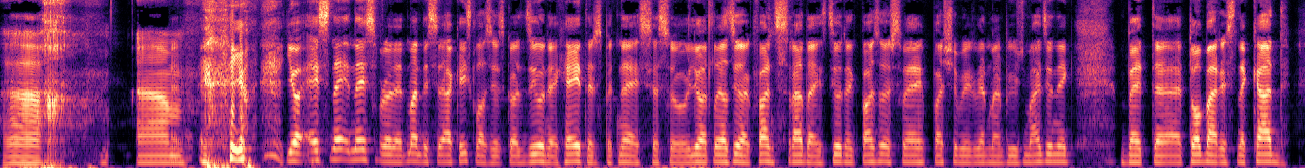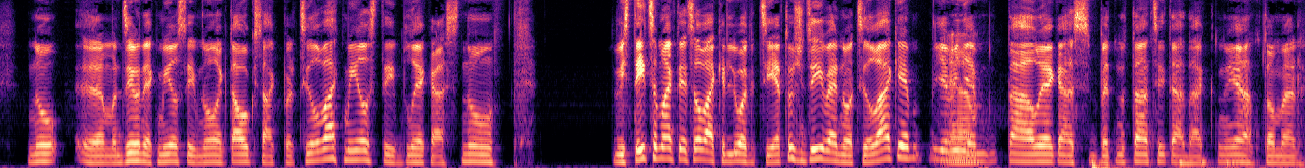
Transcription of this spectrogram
Uh, um, jo, jo es ne, nesaprotu, man tas jā, ka izklausījās kā dzīvnieku haters, bet nē, es esmu ļoti liels dzīvnieku fans, strādājis dzīvnieku pasažiersvē, pašam ir vienmēr bijuši mājdzīvnieki, bet uh, tomēr es nekad. Nu, uh, man dzīvnieku mīlestība nolikt augstāk par cilvēku mīlestību, liekas, nu, visticamāk, tie cilvēki ir ļoti cietuši dzīvē no cilvēkiem, ja jā. viņiem tā liekas, bet nu, tā citādāk, nu jā, tomēr.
